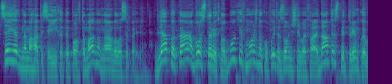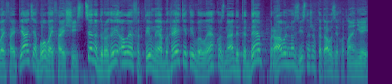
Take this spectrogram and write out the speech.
Це як намагатися їхати по автомату на велосипеді. Для ПК або старих ноутбуків можна купити зовнішній Wi-Fi адаптер з підтримкою Wi-Fi 5 або Wi-Fi 6. Це недорогий, але ефективний апгрейд, який ви легко знайдете де правильно, звісно ж, в каталозі Hotline.ua.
